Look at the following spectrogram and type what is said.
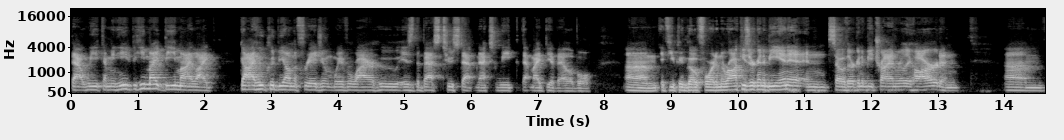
that week. I mean, he he might be my like guy who could be on the free agent waiver wire who is the best two step next week that might be available. Um, if you can go for it. And the Rockies are going to be in it. And so they're going to be trying really hard. And um,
